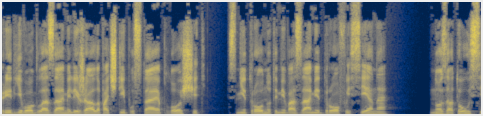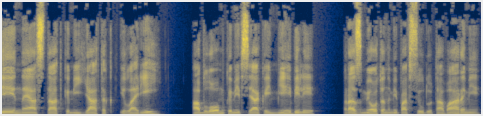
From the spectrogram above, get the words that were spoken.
Пред его глазами лежала почти пустая площадь с нетронутыми вазами дров и сена, но зато усеянная остатками яток и ларей, обломками всякой мебели, разметанными повсюду товарами,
